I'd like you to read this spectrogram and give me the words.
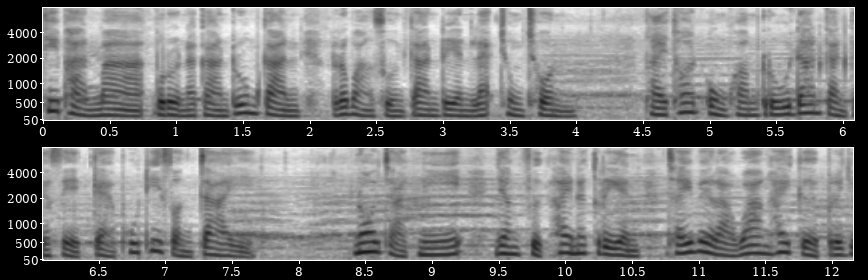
ที่ผ่านมาบรณาการร่วมกันระหว่างศูนย์การเรียนและชุมชนถ่ายทอดองค์ความรู้ด้านการเกษตรแก่ผู้ที่สนใจ นอกจากนี้ยังฝึกให้นักเรียนใช้เวลาว่างให้เกิดประโย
